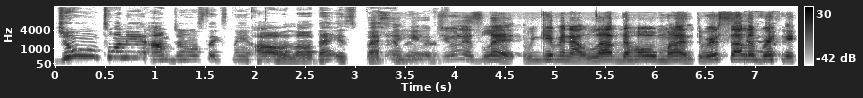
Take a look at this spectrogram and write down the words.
June 20th, I'm June 16th. Oh Lord, that is fabulous. June is lit. We're giving out love the whole month. We're celebrating.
